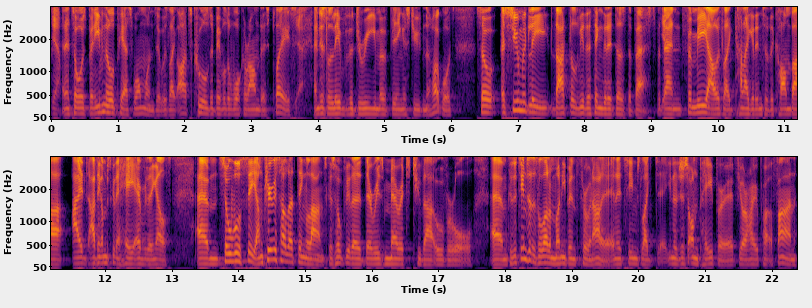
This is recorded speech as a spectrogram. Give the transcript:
Yeah. And it's always been, even the old PS1 ones, it was like, oh, it's cool to be able to walk around this place Yeah. and just live the dream of being a student at Hogwarts. So, assumedly, that'll be the thing that it does the best. But Yeah. then for me, I was like, can I get into the combat? I, I think I'm just going to hate everything else. Um, so we'll see. I'm curious how that thing lands because hopefully there, there is merit to that overall. Because it seems that there's a lot of money being thrown at it, and it seems like you know, just on paper, if you're a Harry Potter fan,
